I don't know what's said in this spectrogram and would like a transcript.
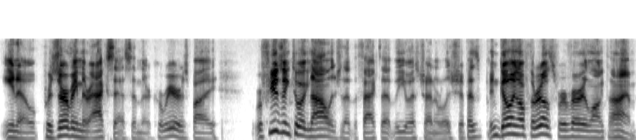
you know, preserving their access and their careers by refusing to acknowledge that the fact that the U.S.-China relationship has been going off the rails for a very long time,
